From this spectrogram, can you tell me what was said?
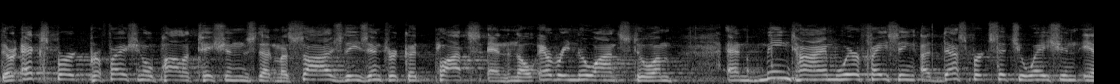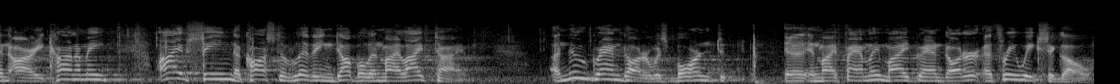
they're expert professional politicians that massage these intricate plots and know every nuance to them. And meantime, we're facing a desperate situation in our economy. I've seen the cost of living double in my lifetime. A new granddaughter was born to, uh, in my family, my granddaughter, uh, three weeks ago.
